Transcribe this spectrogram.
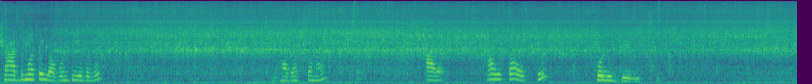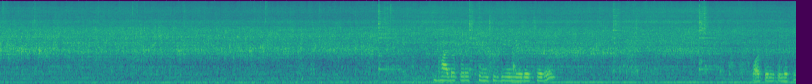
স্বাদ মতো লবণ দিয়ে দেবো। ভাজার সময়। আর হালকা একটু হলুদ দিয়ে দিচ্ছি। ভালো করে খুন্তি দিয়ে নেড়ে চেড়ে পটলগুলোকে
